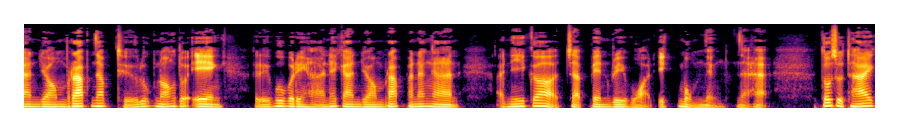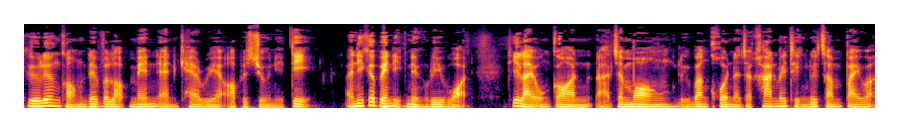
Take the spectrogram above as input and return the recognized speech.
การยอมรับนับถือลูกน้องตัวเอง หรือผู้บริหารให้การยอมรับพนักงงาน อันนี้ก็จะเป็น reward อีกมุมหนึ่งนะฮะตัวสุดท้ายคือเรื่องของ development and career opportunity อันนี้ก็เป็นอีกหนึ่ง reward ที่หลายองค์กรอาจจะมองหรือบางคนอาจจะคาดไม่ถึงด้วยซ้ำไปว่า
